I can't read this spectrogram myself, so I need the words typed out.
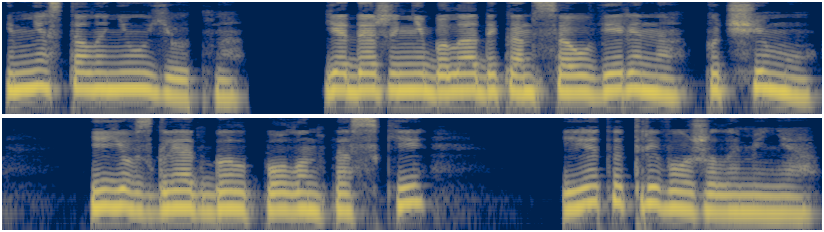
и мне стало неуютно. Я даже не была до конца уверена, почему. Ее взгляд был полон тоски, и это тревожило меня.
